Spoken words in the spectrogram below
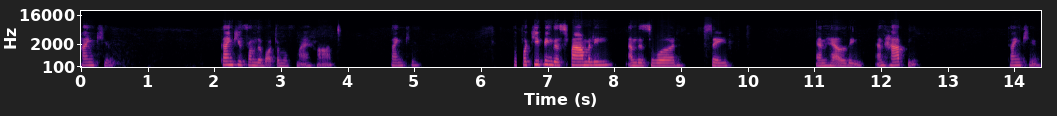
Thank you. Thank you from the bottom of my heart. Thank you for keeping this family and this word safe and healthy and happy. Thank you.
